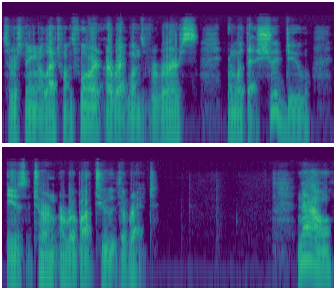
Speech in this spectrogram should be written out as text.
So we're spinning our left ones forward, our right ones reverse, and what that should do is turn our robot to the right. Now,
